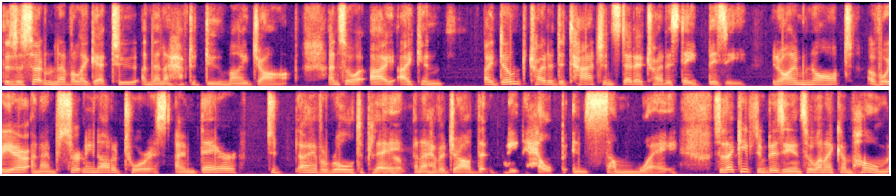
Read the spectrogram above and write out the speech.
there's a certain level I get to, and then I have to do my job. And so I I can I don't try to detach. Instead, I try to stay busy. You know, I'm not a voyeur, and I'm certainly not a tourist. I'm there to. I have a role to play, yep. and I have a job that might help in some way. So that keeps me busy. And so when I come home,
